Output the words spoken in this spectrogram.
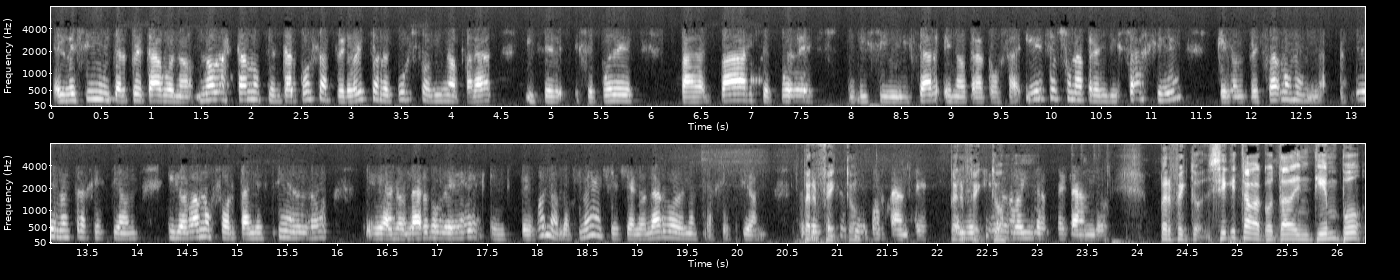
el vecino interpreta, bueno, no gastamos en tal cosa, pero este recurso vino a parar y se, se puede pagar, se puede visibilizar en otra cosa. Y eso es un aprendizaje que lo empezamos en la, de nuestra gestión y lo vamos fortaleciendo eh, a lo largo de este, bueno los meses y a lo largo de nuestra gestión. Perfecto. es importante. Perfecto. Lo interpretando. Perfecto. Sé que estaba acotada en tiempo,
